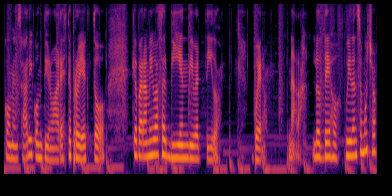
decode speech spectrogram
comenzar y continuar este proyecto que para mí va a ser bien divertido. Bueno, nada, los dejo. Cuídense mucho.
